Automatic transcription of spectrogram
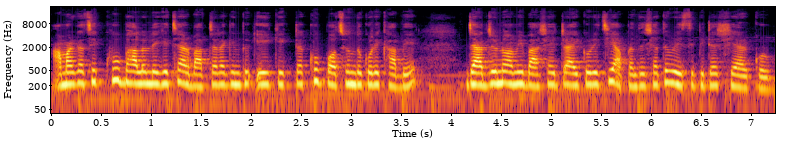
আমার কাছে খুব ভালো লেগেছে আর বাচ্চারা কিন্তু এই কেকটা খুব পছন্দ করে খাবে। যার জন্য আমি বাসায় ট্রাই করেছি, আপনাদের সাথেও রেসিপিটা শেয়ার করব।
